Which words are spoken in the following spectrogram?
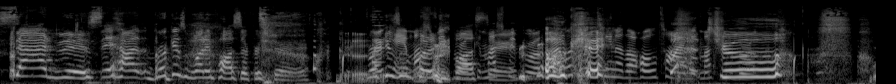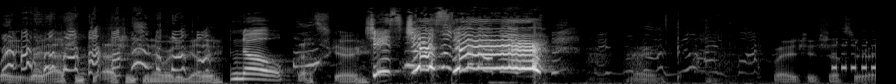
sadness. It had Brooke is one imposter for sure. Good. Brooke Okay, is one must be Brooke. It must be imposter. Brooke. I was Okay. Tina the whole time. It must be Brooke. true. Wait, wait, Ash and, Ash and Tina were together? No. That's scary. She's Jester! Wait, wait she's Jester, right? No,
